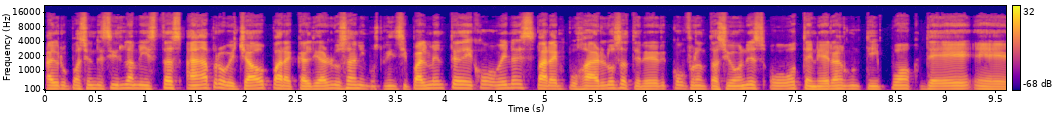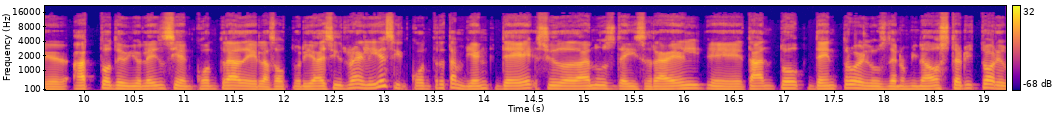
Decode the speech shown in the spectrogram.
agrupaciones islamistas han aprovechado para caldear los ánimos, principalmente de jóvenes, para empujarlos a tener confrontaciones o tener algún tipo de eh, actos de violencia en contra de las autoridades israelíes y en contra también de ciudadanos de Israel, eh, tanto dentro de los denominados territorios,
